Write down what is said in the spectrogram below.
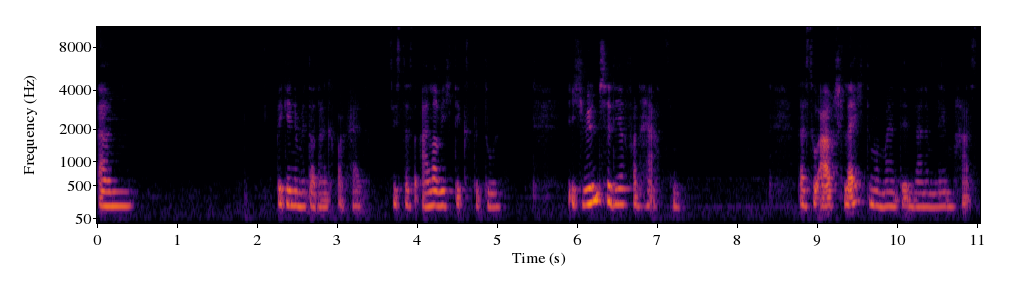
Ähm, beginne mit der Dankbarkeit. Sie ist das allerwichtigste Tool. Ich wünsche dir von Herzen, dass du auch schlechte Momente in deinem Leben hast,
